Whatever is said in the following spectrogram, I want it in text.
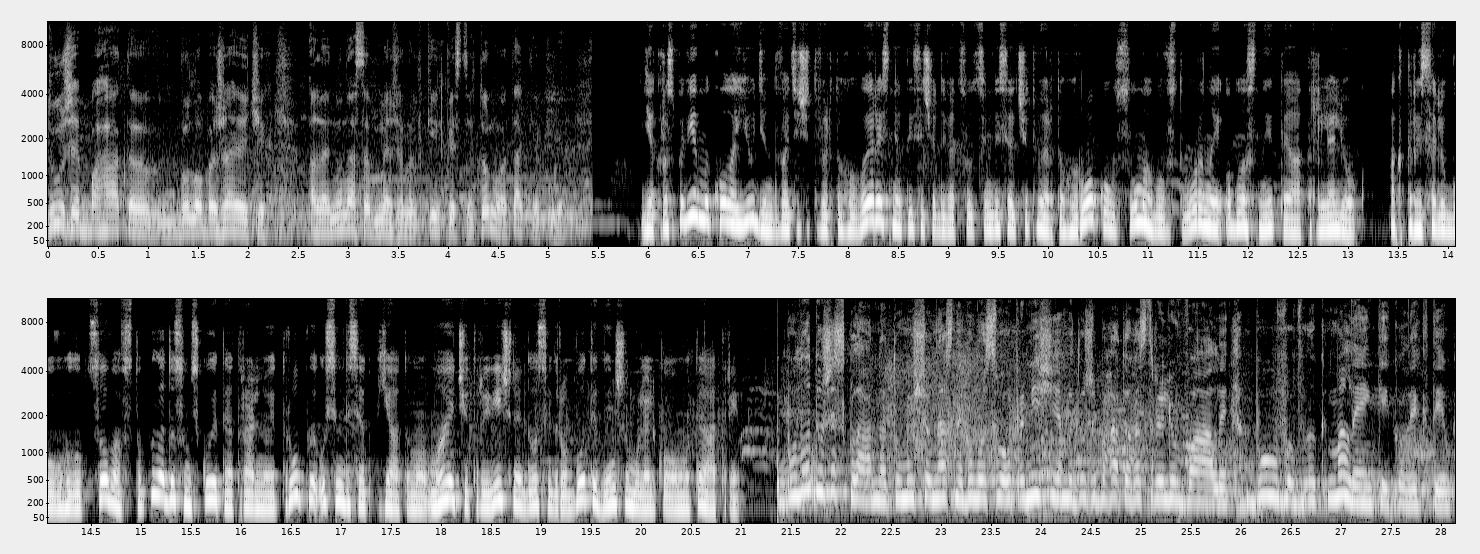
Дуже багато було бажаючих, але ну нас обмежили в кількості, тому отак як є. Як розповів Микола Юдін, 24 вересня 1974 року у Сумах був створений обласний театр ляльок. Актриса Любов Голубцова вступила до сумської театральної трупи у 75-му, маючи трирічний досвід роботи в іншому ляльковому театрі. Було дуже складно, тому що в нас не було свого приміщення. Ми дуже багато гастролювали. Був маленький колектив.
